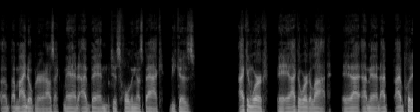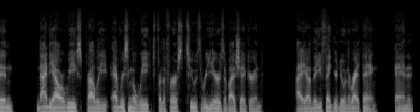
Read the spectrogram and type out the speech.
a, a mind opener. And I was like, man, I've been just holding us back because I can work and I can work a lot. And I, I mean, I, I put in 90 hour weeks probably every single week for the first two, three years of Ice Shaker. And I, you know, that you think you're doing the right thing. And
